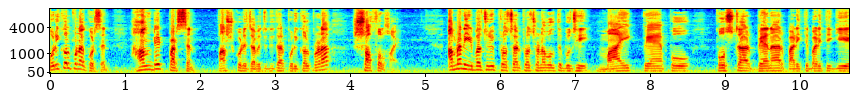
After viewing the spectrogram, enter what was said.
পরিকল্পনা করছেন, হান্ড্রেড পার্সেন্ট পাশ করে যাবে যদি তার পরিকল্পনা সফল হয়। আমরা নির্বাচনী প্রচার প্রচারণা বলতে বুঝি, মাইক, প্যাপো পোস্টার, ব্যানার, বাড়িতে বাড়িতে গিয়ে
